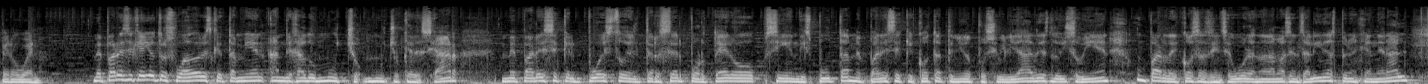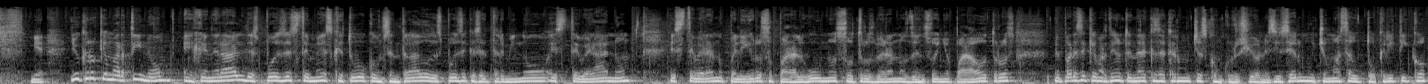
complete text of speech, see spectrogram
pero bueno. Me parece que hay otros jugadores que también han dejado mucho, mucho que desear. Me parece que el puesto del tercer portero sigue en disputa. Me parece que Cota ha tenido posibilidades, lo hizo bien. Un par de cosas inseguras nada más en salidas, pero en general, bien. Yo creo que Martino, en general, después de este mes que tuvo concentrado, después de que se terminó este verano, este verano peligroso para algunos, otros veranos de ensueño para otros, me parece que Martino tendrá que sacar muchas conclusiones y ser mucho más autocrítico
